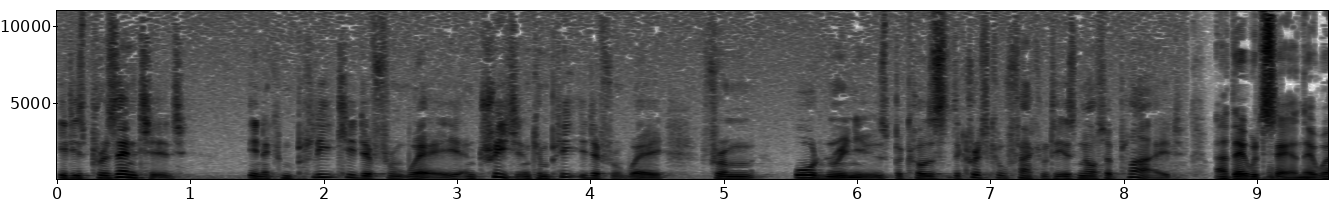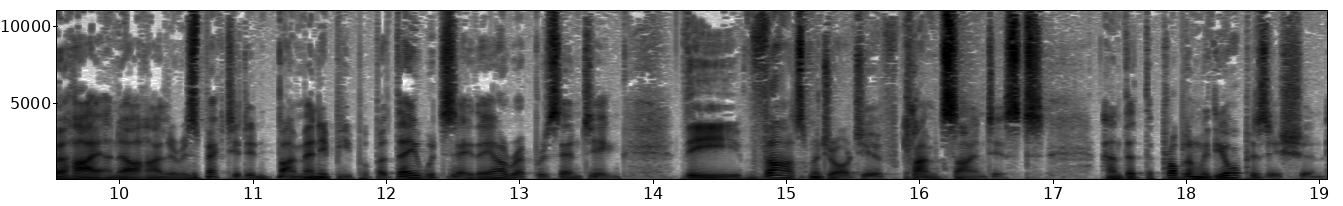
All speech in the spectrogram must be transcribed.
it is presented in a completely different way and treated in a completely different way from ordinary news because the critical faculty is not applied. Uh, they would say, and they were high and are highly respected in, by many people, but they would say they are representing the vast majority of climate scientists and that the problem with your position,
